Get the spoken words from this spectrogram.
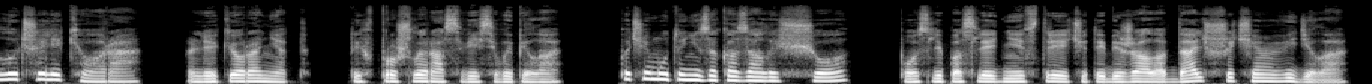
Лучше ликера». «Ликера нет. Ты в прошлый раз весь выпила». «Почему ты не заказал еще?» «После последней встречи ты бежала дальше, чем видела.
